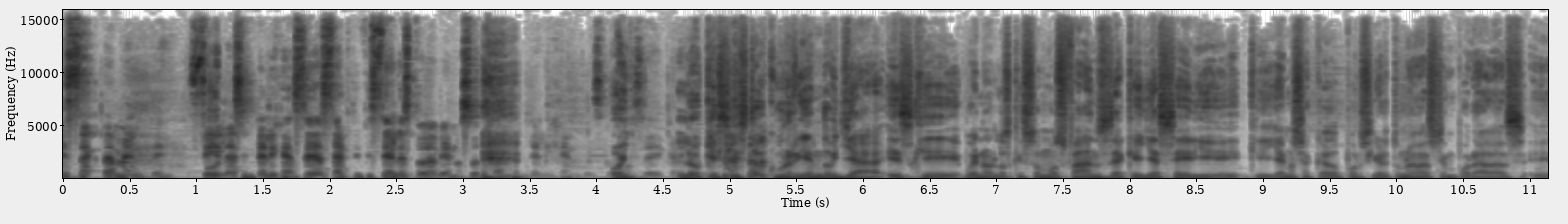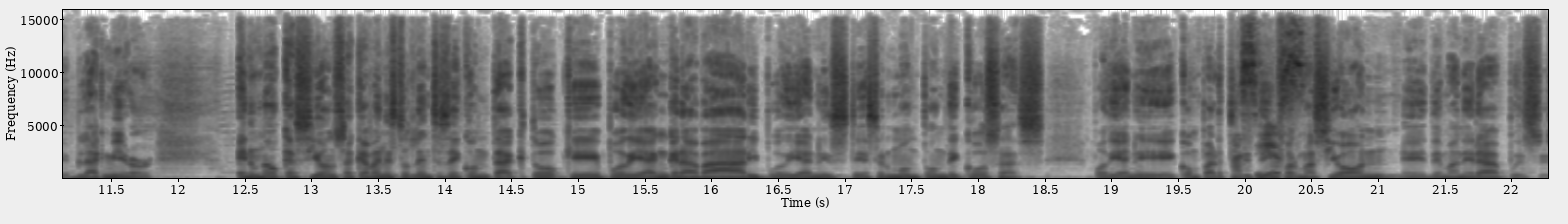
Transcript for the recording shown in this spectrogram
Exactamente. Sí, las inteligencias artificiales todavía no son tan inteligentes como se cree. Lo que sí está ocurriendo ya es que, bueno, los que somos fans de aquella serie, que ya nos ha sacado, por cierto, nuevas temporadas, eh, Black Mirror, en una ocasión sacaban estos lentes de contacto que podían grabar y podían este, hacer un montón de cosas. Podían eh, compartirte información eh, de manera pues,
